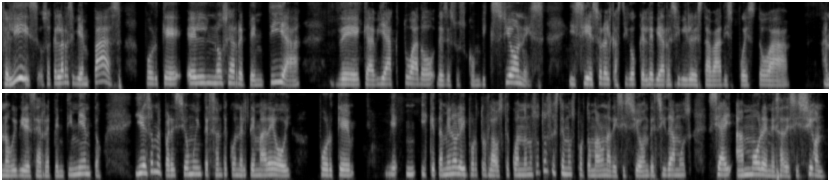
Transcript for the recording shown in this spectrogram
feliz, o sea, que él la recibía en paz, porque él no se arrepentía de que había actuado desde sus convicciones. Y si eso era el castigo que él debía recibir, él estaba dispuesto a, no vivir ese arrepentimiento. Y eso me pareció muy interesante con el tema de hoy, porque y que también lo leí por otros lados, que cuando nosotros estemos por tomar una decisión, decidamos si hay amor en esa decisión.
